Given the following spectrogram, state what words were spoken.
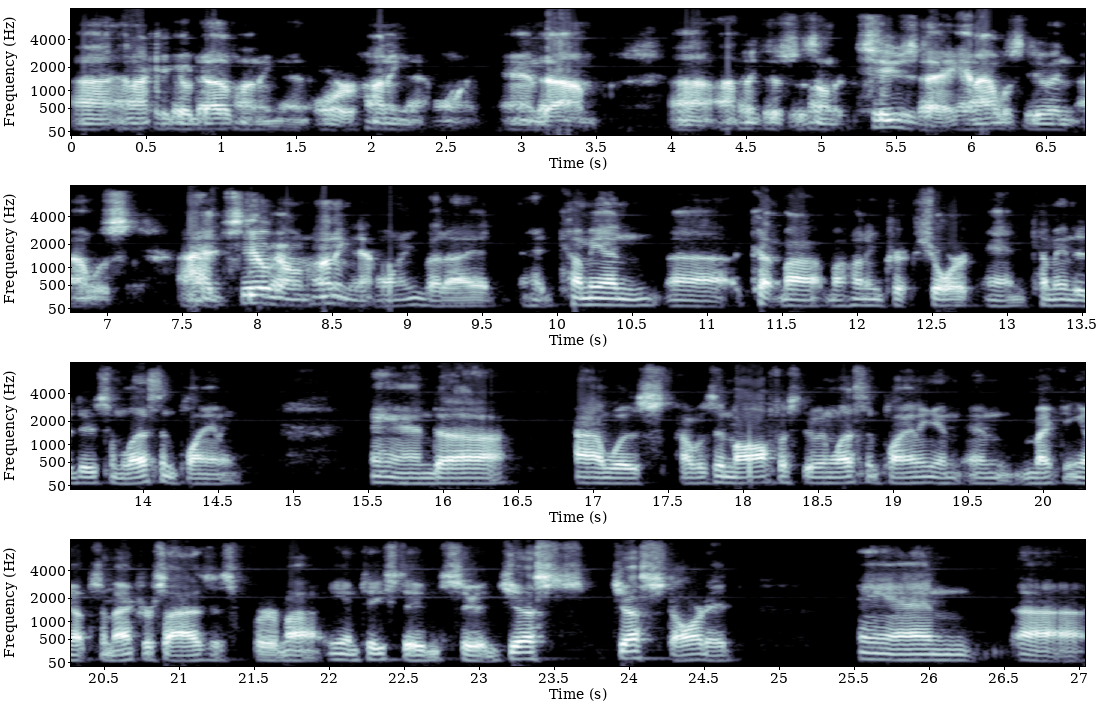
uh, and I could go dove hunting or hunting that morning. And um, uh, I think this was on a Tuesday, and I was doing. I was. I had still gone hunting that morning, but I had, had come in, uh, cut my, my hunting trip short, and come in to do some lesson planning and uh, I was I was in my office doing lesson planning and, and making up some exercises for my EMT students who had just just started, and uh,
